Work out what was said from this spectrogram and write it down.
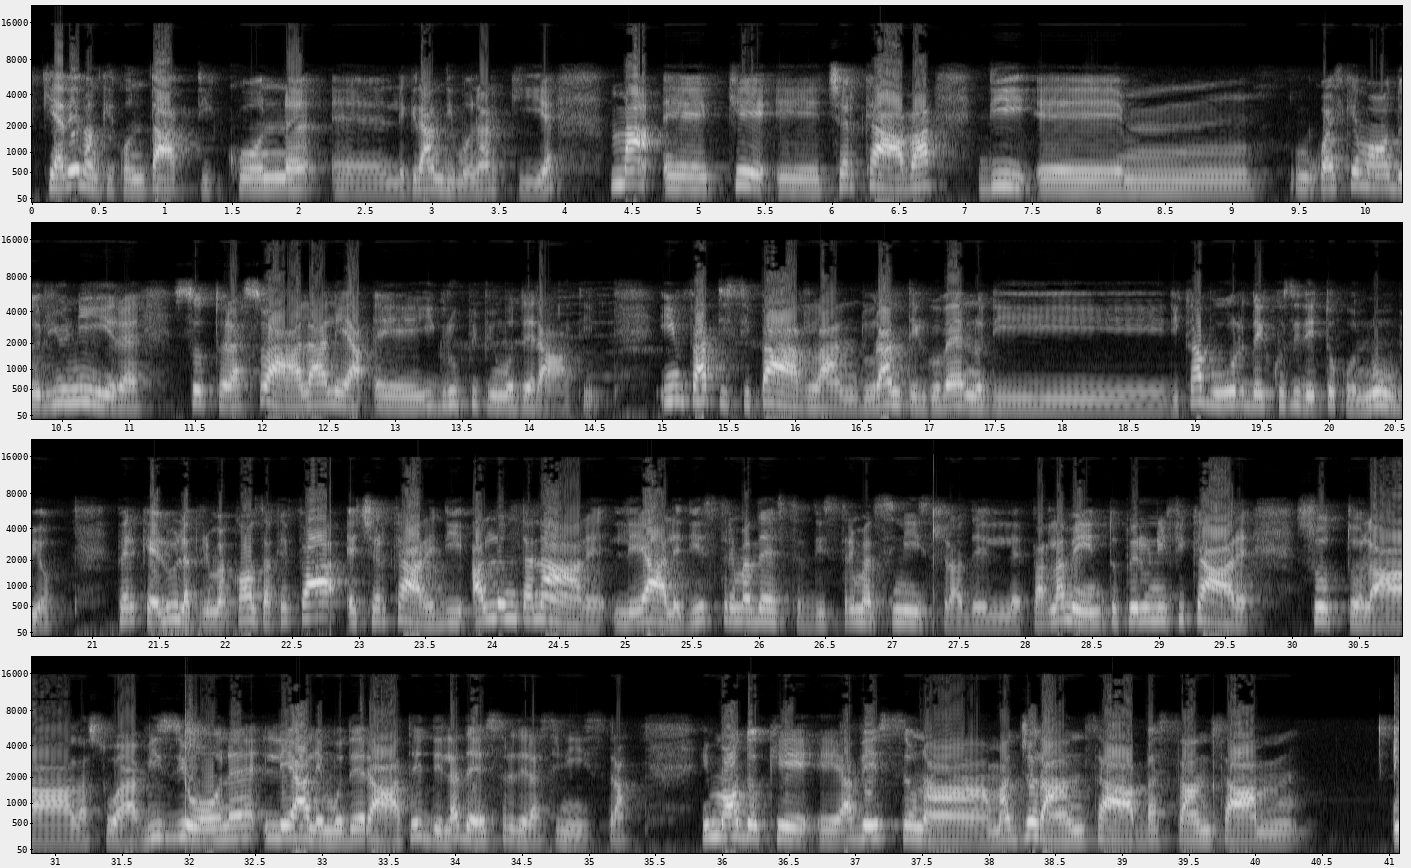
che aveva anche contatti con eh, le grandi monarchie, ma eh, che eh, cercava di ehm, in qualche modo riunire sotto la sua ala le, eh, i gruppi più moderati. Infatti si parla durante il governo di, di Cavour del cosiddetto connubio, perché lui la prima cosa che fa è cercare di allontanare le ale di estrema destra e di estrema sinistra del Parlamento per unificare sotto la, la sua visione le ale moderate della destra e della sinistra in modo che eh, avesse una maggioranza abbastanza mh,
